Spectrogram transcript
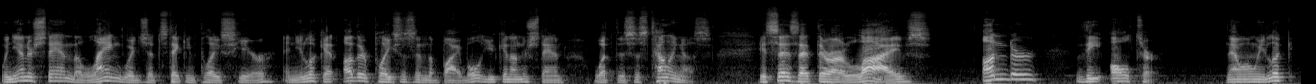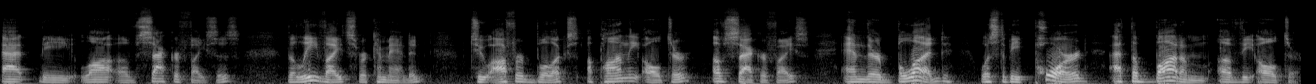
when you understand the language that's taking place here, and you look at other places in the Bible, you can understand what this is telling us. It says that there are lives under the altar. Now, when we look at the law of sacrifices, the Levites were commanded to offer bullocks upon the altar of sacrifice, and their blood was to be poured at the bottom of the altar.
